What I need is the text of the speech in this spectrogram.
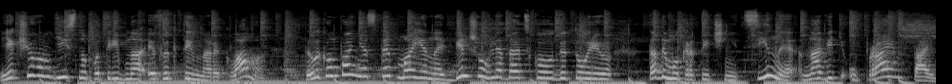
Якщо вам дійсно потрібна ефективна реклама, телекомпанія Степ має найбільшу глядацьку аудиторію та демократичні ціни навіть у прайм тайм.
